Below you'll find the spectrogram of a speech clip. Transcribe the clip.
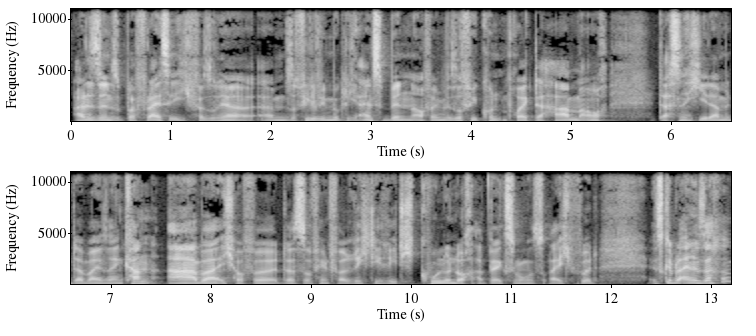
alle sind super fleißig. Ich versuche ja ähm, so viele wie möglich einzubinden, auch wenn wir so viele Kundenprojekte haben, auch dass nicht jeder mit dabei sein kann. Aber ich hoffe, dass es auf jeden Fall richtig, richtig cool und auch abwechslungsreich wird. Es gibt eine Sache,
